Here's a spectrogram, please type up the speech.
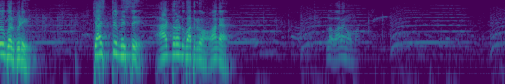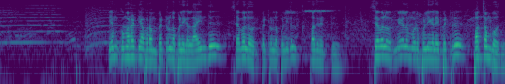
சூப்பர் பிடி. ஜஸ்ட் மிஸ்ஸு அடுத்த ரவுண்டு பார்த்துக்கிடுவோம். வாங்க. வாராங்க எம் குமரட்டியாபுரம் பெற்றுள்ள புள்ளிகள் ஐந்து செவலூர் பெற்றுள்ள புள்ளிகள் பதினெட்டு. செவலூர் மேலும் ஒரு புள்ளிகளை பெற்று பத்தொம்போது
